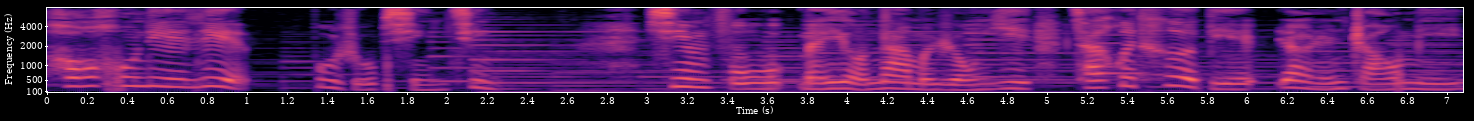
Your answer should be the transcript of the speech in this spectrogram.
轰轰烈烈不如平静。幸福没有那么容易，才会特别让人着迷。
